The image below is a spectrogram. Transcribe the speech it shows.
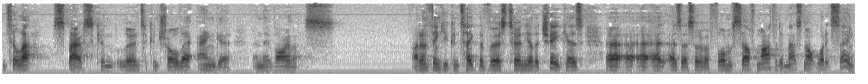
until that spouse can learn to control their anger and their violence. I don't think you can take the verse turn the other cheek as, uh, uh, uh, as a sort of a form of self martyrdom. That's not what it's saying.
